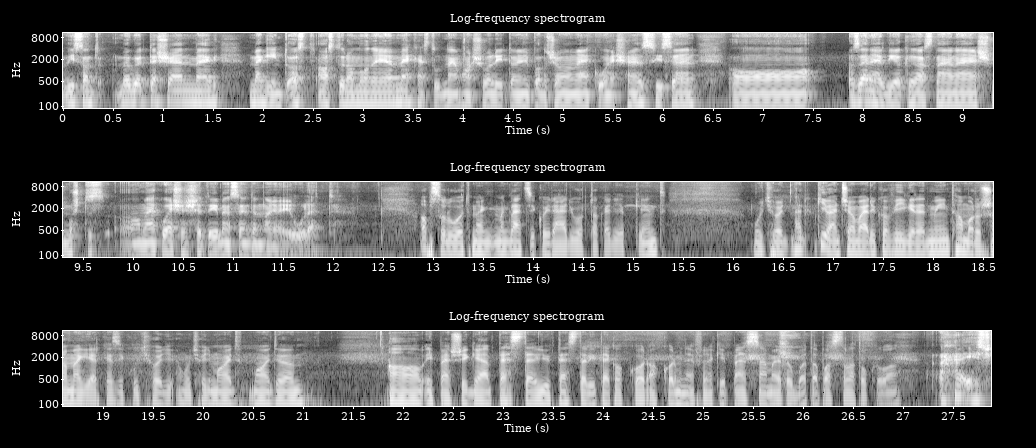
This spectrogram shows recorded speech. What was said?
viszont mögöttesen meg megint azt, azt tudom mondani, hogy a Machez tudnám hasonlítani, pontosan a Mac OS-hez, hiszen a, az energiakihasználás most a macOS esetében szerintem nagyon jó lett. Abszolút, meg, meg látszik, hogy rágyúrtak egyébként. Úgyhogy hát kíváncsian várjuk a végeredményt, hamarosan megérkezik, úgyhogy, úgyhogy majd, majd a éppenséggel teszteljük, tesztelitek, akkor, akkor mindenféleképpen számoljatok be a tapasztalatokról. És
